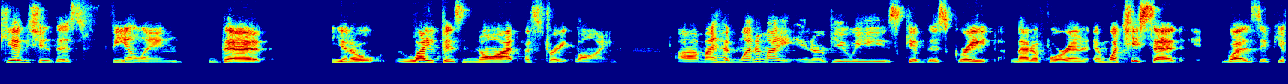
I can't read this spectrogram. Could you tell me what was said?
gives you this feeling that you know, life is not a straight line. Um, I had one of my interviewees give this great metaphor, and, and what she said was if you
